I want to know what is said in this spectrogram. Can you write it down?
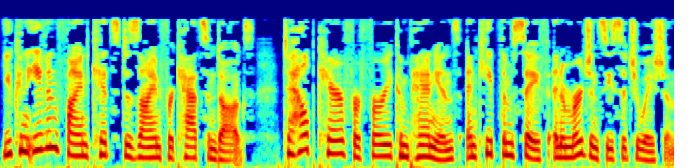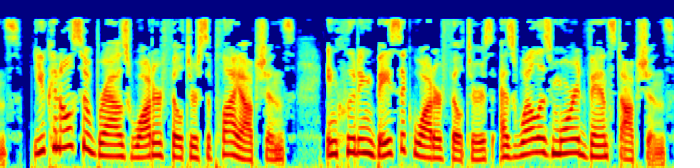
you can even find kits designed for cats and dogs to help care for furry companions and keep them safe in emergency situations. You can also browse water filter supply options, including basic water filters as well as more advanced options,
